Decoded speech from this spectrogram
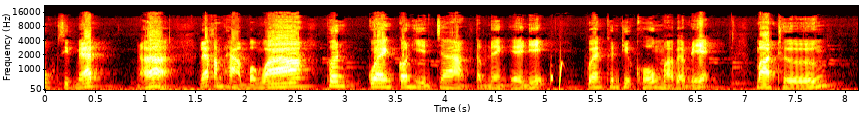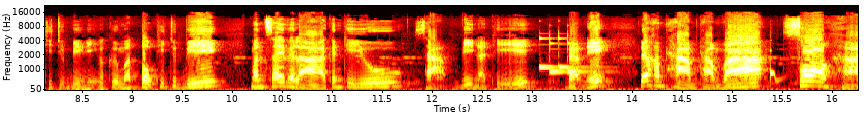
60 เมตรอ่าและคำถามบอกว่าเพื่อนแกว้งก้อนหินจากตำแหน่ง A นี้ แกว้งขึ้นที่โค้งมาแบบนี้ มาถึงที่จุด B นี้ก็คือมาตกที่จุด B มันใช้เวลาขึ้นที่อยู่3วินาที แบบนี้ แล้วคำถามถามว่าซ่องหา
